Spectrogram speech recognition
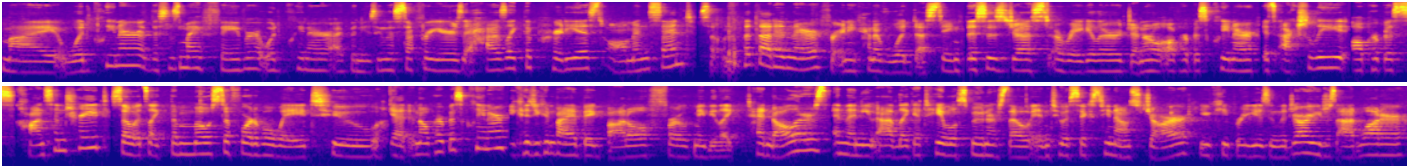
my wood cleaner. This is my favorite wood cleaner. I've been using this stuff for years. It has like the prettiest almond scent. So I'm gonna put that in there for any kind of wood dusting. This is just a regular general all-purpose cleaner. It's actually all-purpose concentrate. So it's like the most affordable way to get an all-purpose cleaner because you can buy a big bottle for maybe like $10 and then you add like a tablespoon or so into a 16 ounce jar. You keep reusing the jar, you just add water.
